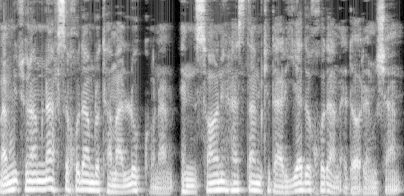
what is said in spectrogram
من می‌تونم نفس خودم رو تملک کنم. انسانی هستم که در ید خودم اداره میشم.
